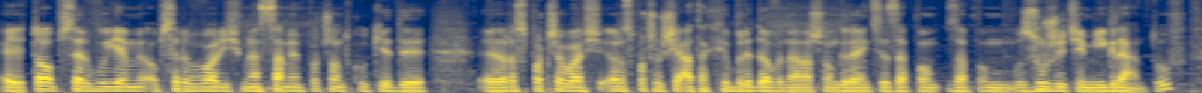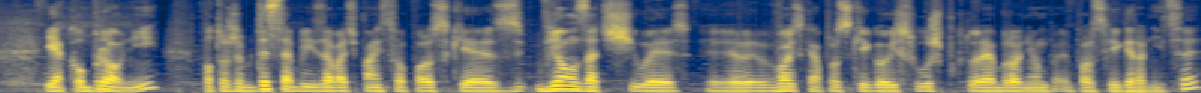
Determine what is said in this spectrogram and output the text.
E, To obserwujemy, obserwowaliśmy na samym początku, kiedy e, rozpoczęła się, rozpoczął się atak hybrydowy na naszą granicę za, pom- za pom- z użyciem migrantów jako broni, po to, żeby destabilizować państwo polskie, związać siły e, Wojska Polskiego i służb, które bronią polskiej granicy.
